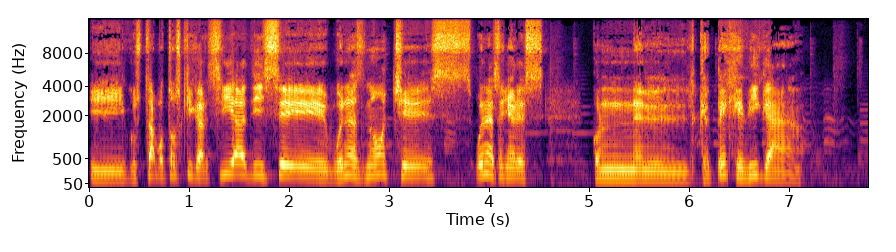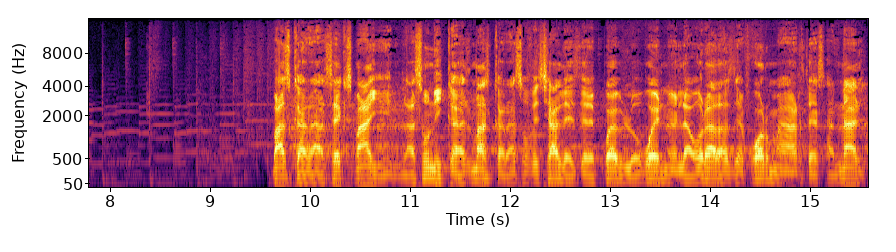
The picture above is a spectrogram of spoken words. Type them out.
Y Gustavo Toski García dice: Buenas noches. Buenas, señores. Con el que el peje diga. Máscaras Ex Magin, las únicas máscaras oficiales del pueblo bueno elaboradas de forma artesanal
